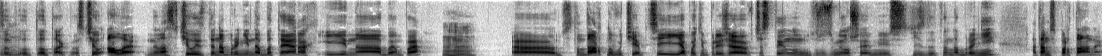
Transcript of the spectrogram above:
Це от, отак нас вчили. Але нас вчили їздити на броні на БТРах і на БМП. Угу. Е, стандартно в учебці. І я потім приїжджаю в частину, ну, зрозуміло, що я вмію їздити на броні, а там спартани.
